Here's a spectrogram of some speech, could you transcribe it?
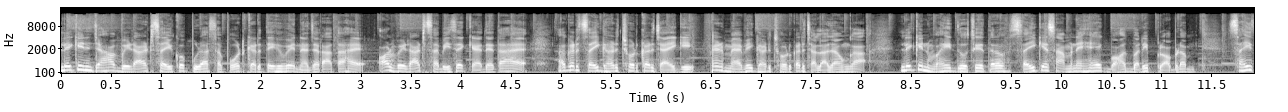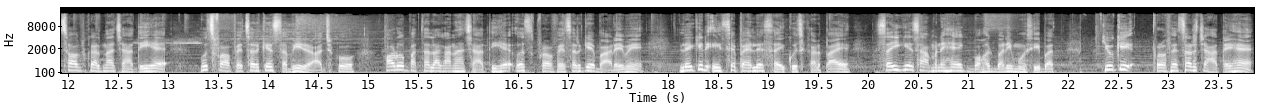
लेकिन जहाँ विराट सही को पूरा सपोर्ट करते हुए नज़र आता है और विराट सभी से कह देता है, अगर सही घर छोड़कर जाएगी, फिर मैं भी घर छोड़कर चला जाऊँगा। लेकिन वहीं दूसरी तरफ़ सही के सामने है एक बहुत बड़ी प्रॉब्लम सही सॉल्व करना चाहती है उस प्रोफेसर के सभी राज को और वो पता लगाना चाहती है उस प्रोफेसर के बारे में। लेकिन इससे पहले सही कुछ कर पाए। सही के सामने है एक बहुत बड़ी मुसीबत, क्योंकि प्रोफेसर चाहते हैं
